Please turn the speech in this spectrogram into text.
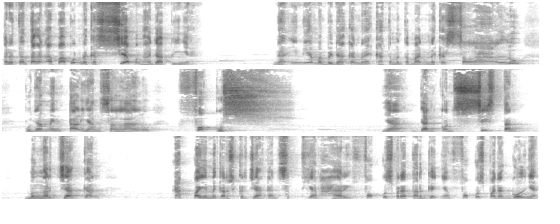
Ada tantangan apa pun mereka siap menghadapinya. Nah ini yang membedakan mereka teman-teman. Mereka selalu punya mental yang selalu fokus ya dan konsisten mengerjakan apa yang mereka harus kerjakan setiap hari. Fokus pada targetnya, fokus pada goalnya.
